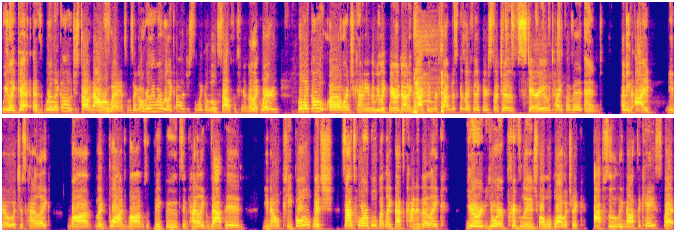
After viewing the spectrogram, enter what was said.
we like get as we're like, oh, just about an hour away, and someone's like, oh, really? Where? We're like, oh, just like a little south of here, and they're like, where? And we're like, oh, uh, Orange County, and then we like narrow down exactly where we're from, just because I feel like there's such a stereotype of it, and I mean, I, you know, which is kind of like mom, like blonde moms with big boobs and kind of like vapid, you know, people, which sounds horrible, but like that's kind of the like your your privilege, blah blah blah, which like absolutely not the case. But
